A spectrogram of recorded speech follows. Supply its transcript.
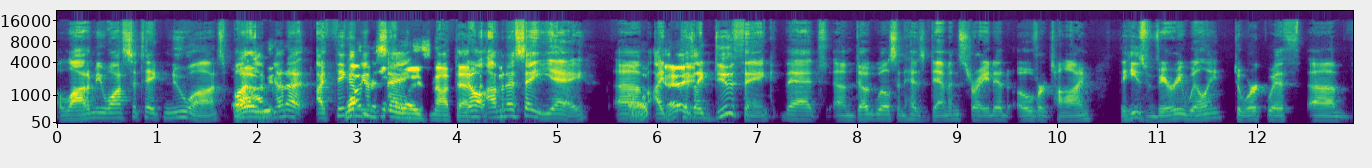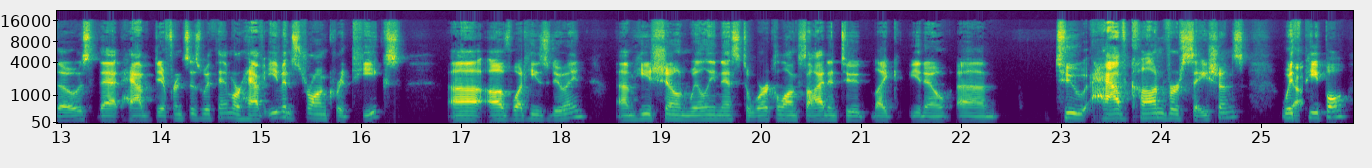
a lot of me wants to take nuance, but oh, I'm gonna. I think I'm gonna say not that. No, I'm gonna say yay. Um, okay. I because I do think that um, Doug Wilson has demonstrated over time that he's very willing to work with um, those that have differences with him or have even strong critiques uh, of what he's doing. Um, he's shown willingness to work alongside and to like you know um, to have conversations with yep. people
